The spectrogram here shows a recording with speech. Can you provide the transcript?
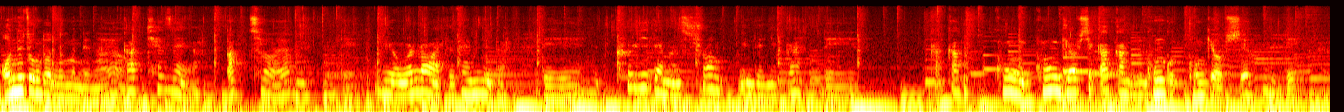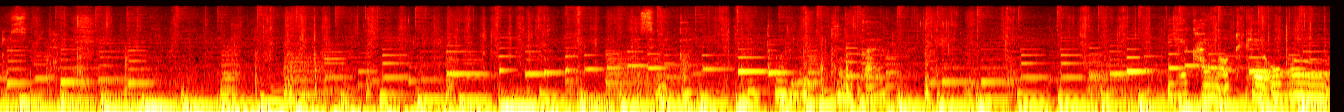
어느 정도 넣으면 되나요? 깍 채세요. 딱 채워요? 네. 위에 올라와도 됩니다. 네. 크기 되면 수렁이 되니까 네. 깍깍 공, 공기 없이 깍깍 공, 공기 없이요? 네. 알겠습니다. 됐습니까? 될까요? 이게 과연 어떻게 5분,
